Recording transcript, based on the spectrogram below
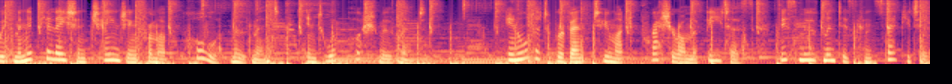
with manipulation changing from a pull movement into a push movement. In order to prevent too much pressure on the fetus, this movement is consecutive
